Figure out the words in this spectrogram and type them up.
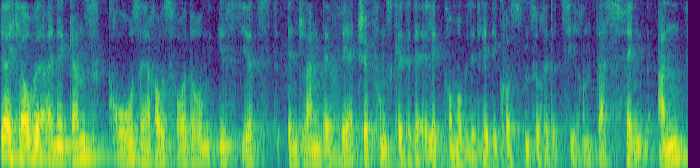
Ja, ich glaube, eine ganz große Herausforderung ist jetzt entlang der Wertschöpfungskette der Elektromobilität die Kosten zu reduzieren. Das fängt an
